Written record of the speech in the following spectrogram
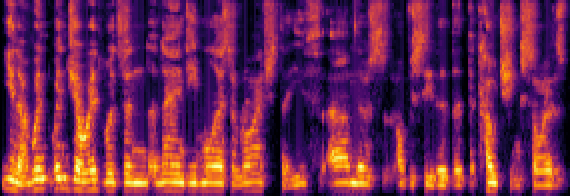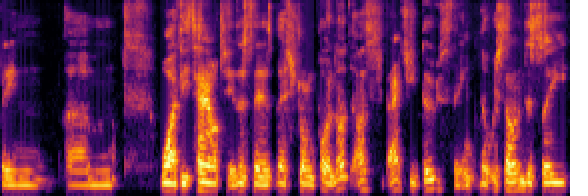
you know, when, when Joe Edwards and, and Andy Myers arrived, Steve, um, there was obviously the, the, the coaching side has been um, widely touted as their, their strong point. I, I actually do think that we're starting to see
